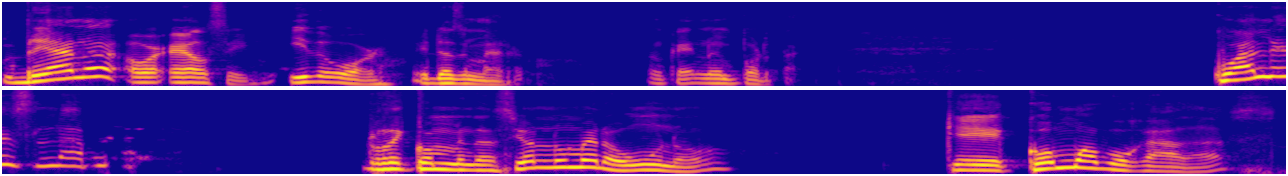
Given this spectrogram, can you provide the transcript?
Brianna o Elsie, either or, it doesn't matter. Ok, no importa. ¿Cuál es la recomendación número uno que como abogadas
